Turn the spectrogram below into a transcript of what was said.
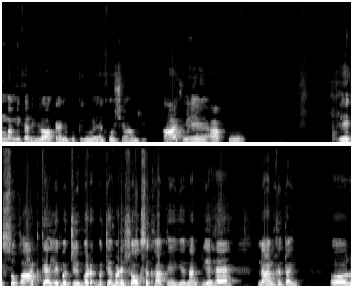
अलैक्म मम्मी फरी ब्लॉग एंड कुकिंग में खुश आमदी आज मैं आपको एक सुगात कह ले बच्चे, बड़े बच्चे बड़े शौक से खाते हैं ये। ना ये है नान खताई और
